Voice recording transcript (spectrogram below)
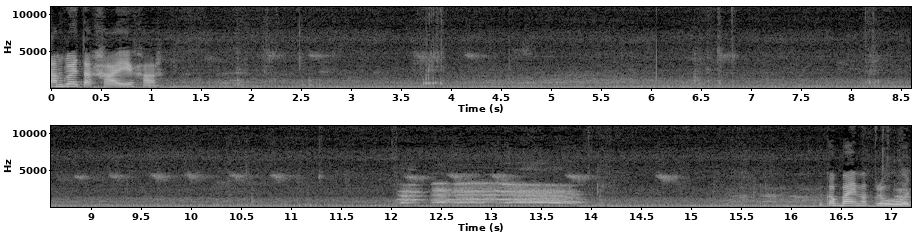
ามด้วยตะไคร้ค่ะ แล้วก็ใบมะกรูด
